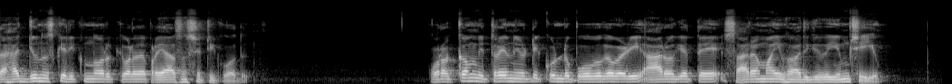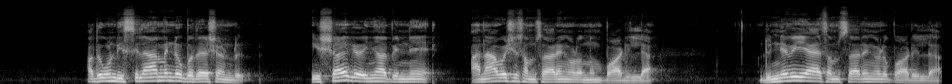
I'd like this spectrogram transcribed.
തഹജ്ജു നിസ്കരിക്കുന്നവർക്ക് വളരെ പ്രയാസം സൃഷ്ടിക്കും അത്. ഉറക്കം ഇത്രയും നീട്ടിക്കൊണ്ട് പോവുക വഴി ആരോഗ്യത്തെ സാരമായി ബാധിക്കുകയും ചെയ്യും. അതുകൊണ്ട് ഇസ്ലാമിന്റെ ഉപദേശമുണ്ട്. ഇഷ കഴിഞ്ഞാൽ പിന്നെ അനാവശ്യ സംസാരങ്ങളൊന്നും പാടില്ല. ദുന്യവിയായ സംസാരങ്ങൾ പാടില്ല.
